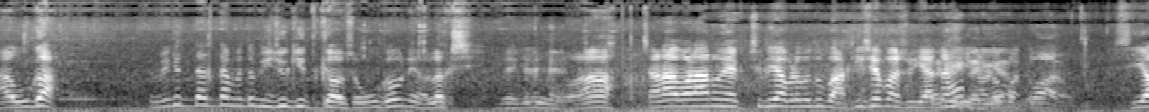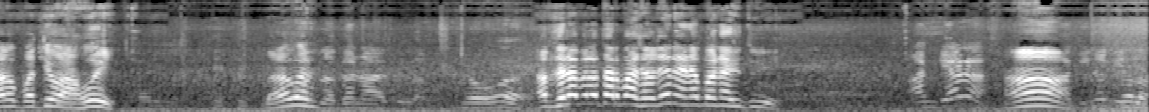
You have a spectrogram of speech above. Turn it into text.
આ ઉગા. મેં કીધું તમે તો બીજું ગીત ગાવ છો. હું ગાઉં ને અલગ છે. મેં કીધું, વાહ. ચણાવાળાનું એકચ્યુઅલી આપણે બધું બાકી છે પાછું. યાદ હે? ઘડો પતવારો શિયાળો પત્યો આ હોય. બરાબર? લગન અફઝલા પેલા તાર પાછળ છે ને એને બનાવ્યું તું હા. ચલો.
